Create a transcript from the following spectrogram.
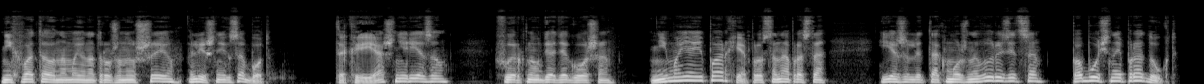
не хватало на мою натруженную шею лишних забот. Так и я ж не резал, фыркнул дядя Гоша. Не моя епархия, просто-напросто, ежели так можно выразиться, побочный продукт,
